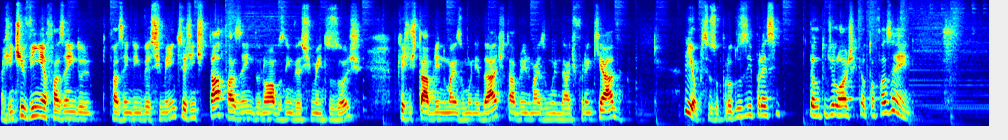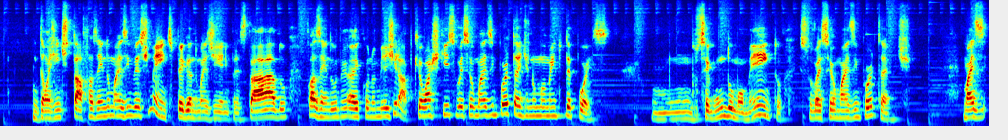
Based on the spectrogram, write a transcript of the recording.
A gente vinha fazendo, fazendo investimentos, a gente está fazendo novos investimentos hoje porque a gente está abrindo mais uma unidade, está abrindo mais uma unidade franqueada, e eu preciso produzir para esse tanto de loja que eu estou fazendo. Então a gente está fazendo mais investimentos, pegando mais dinheiro emprestado, fazendo a economia girar, porque eu acho que isso vai ser o mais importante no momento depois. Um segundo momento, isso vai ser o mais importante. Mas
